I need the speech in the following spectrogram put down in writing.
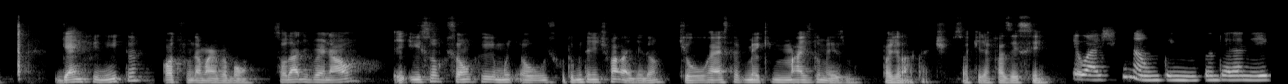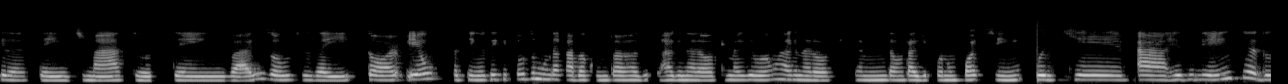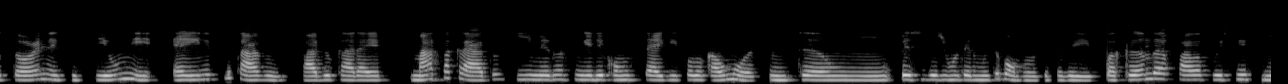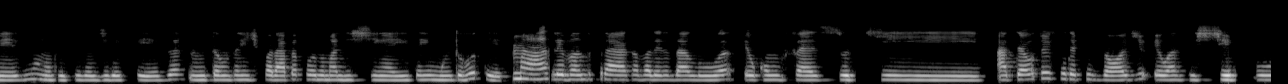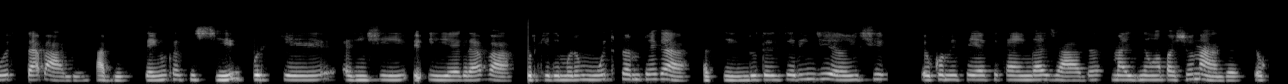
Guerra Infinita, outro filme da Marvel é bom? Soldado Invernal, isso são que eu escuto muita gente falar, entendeu? Que o resto é meio que mais do mesmo. Pode ir lá, Tati. Só queria fazer esse eu acho que não. Tem Pantera Negra, tem Ultimato, tem vários outros aí. Thor, eu, assim, eu sei que todo mundo acaba com Thor Ragnarok, mas eu amo Ragnarok. Pra mim dá vontade de pôr num potinho, porque a resiliência do Thor nesse filme é inexplicável, sabe? O cara é massacrado e mesmo assim ele consegue colocar humor. Então, precisa de um roteiro muito bom para você fazer isso. Wakanda fala por si mesmo, não precisa de defesa. Então, se a gente parar para pôr numa listinha aí, tem muito roteiro. Mas, levando para Cavaleiro da Lua, eu confesso que até o terceiro episódio eu assisti por trabalho, sabe? Tenho que assistir porque a gente ia gravar, porque demorou muito para me pegar. Assim, do terceiro em diante, eu comecei a ficar engajada, mas não apaixonada. Eu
